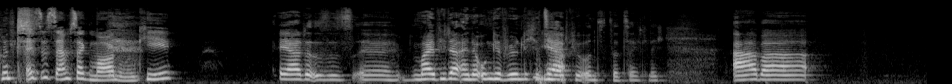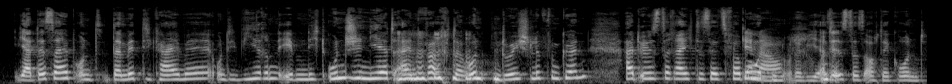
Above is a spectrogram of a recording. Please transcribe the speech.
und Es ist Samstagmorgen, okay? ja, das ist äh, mal wieder eine ungewöhnliche Zeit Ja. für uns tatsächlich. Aber ja, deshalb und damit die Keime und die Viren eben nicht ungeniert einfach da unten durchschlüpfen können, hat Österreich das jetzt verboten Genau. oder wie? Und Also es- ist das auch der Grund?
